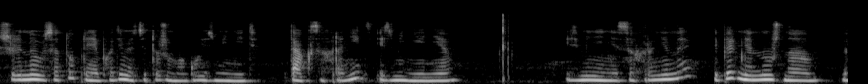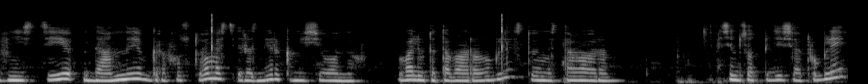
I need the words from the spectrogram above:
Ширину и высоту при необходимости тоже могу изменить. Так, сохранить изменения. Изменения сохранены. Теперь мне нужно внести данные в графу стоимость и размеры комиссионных. Валюта товара рубли, стоимость товара 750 рублей.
